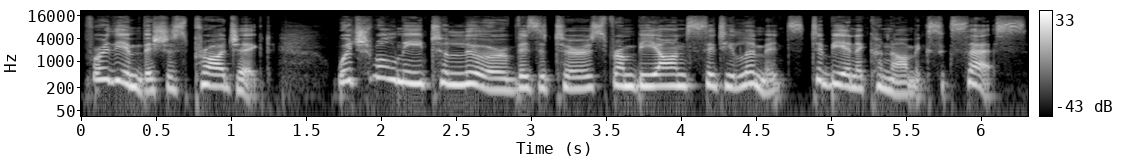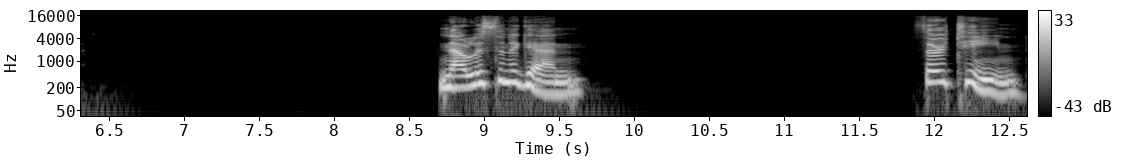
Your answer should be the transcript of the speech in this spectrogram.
for the ambitious project, which will need to lure visitors from beyond city limits to be an economic success. Now listen again. 13.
